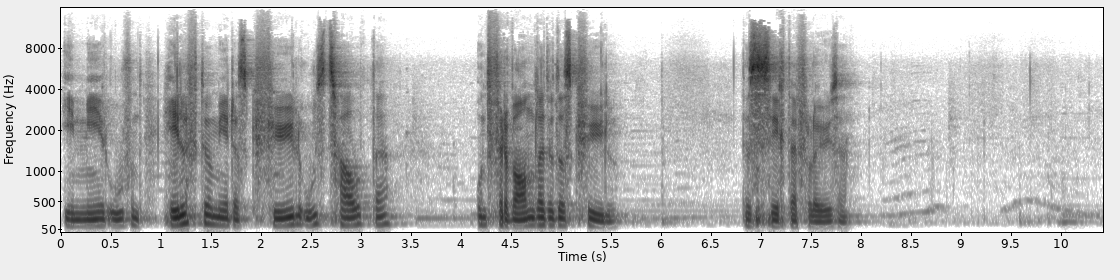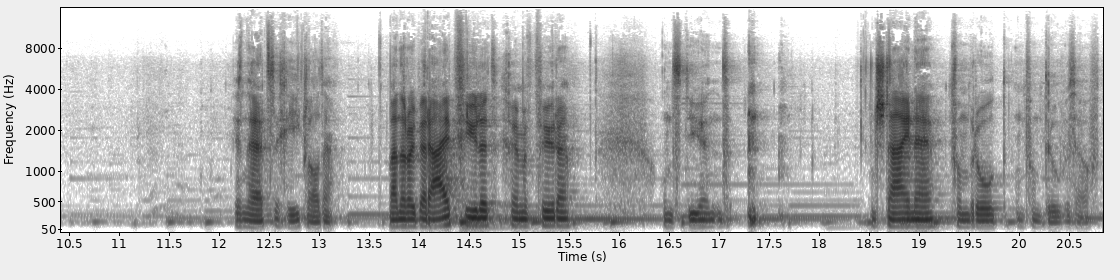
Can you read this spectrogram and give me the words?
in mir auf und hilf du mir, das Gefühl auszuhalten und verwandle du das Gefühl, dass es sich lösen darf. Wir sind herzlich eingeladen. Wenn ihr euch bereit fühlt, kommt führen und tun Steine vom Brot und vom Traubensaft.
